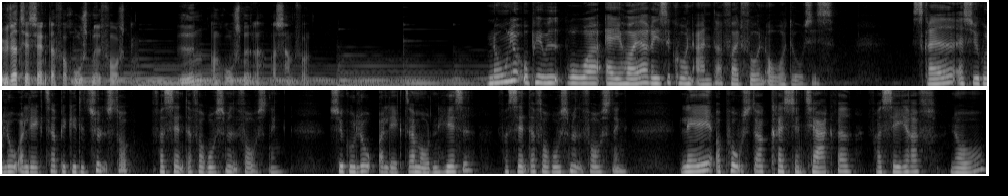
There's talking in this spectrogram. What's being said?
lytter til Center for Rusmiddelforskning. Viden om rusmidler og samfund. Nogle opioidbrugere er i højere risiko end andre for at få en overdosis. Skrevet af psykolog og lektor Birgitte Tylstrup fra Center for Rusmiddelforskning, psykolog og lektor Morten Hesse fra Center for Rusmiddelforskning, læge og postdoc Christian Tjarkvad fra Seraf, Norge,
